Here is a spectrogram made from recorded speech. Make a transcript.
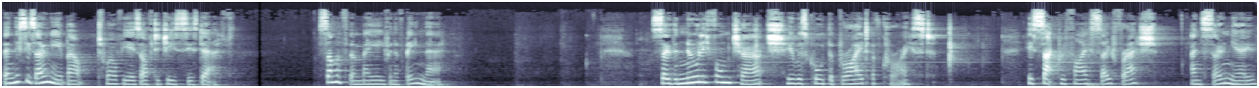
then this is only about 12 years after Jesus' death. Some of them may even have been there. So the newly formed church, who was called the Bride of Christ, his sacrifice so fresh and so new,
